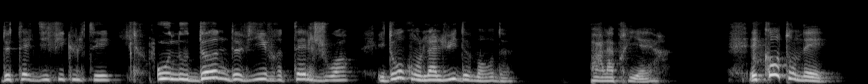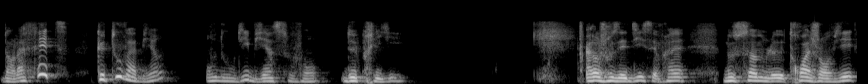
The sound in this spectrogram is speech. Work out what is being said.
de telles difficultés ou nous donne de vivre telle joie. Et donc on la lui demande par la prière. Et quand on est dans la fête, que tout va bien, on oublie bien souvent de prier. Alors je vous ai dit, c'est vrai, nous sommes le 3 janvier,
